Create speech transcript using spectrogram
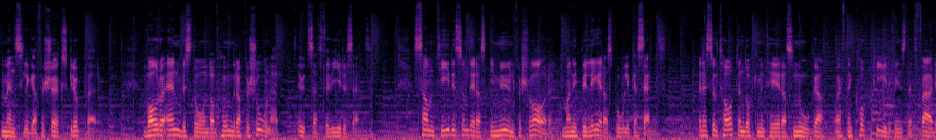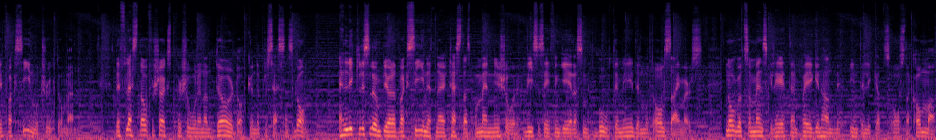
mänskliga försöksgrupper. Var och en bestående av 100 personer utsätts för viruset. Samtidigt som deras immunförsvar manipuleras på olika sätt. Resultaten dokumenteras noga och efter en kort tid finns det ett färdigt vaccin mot sjukdomen. De flesta av försökspersonerna dör dock under processens gång. En lycklig slump gör att vaccinet när det testas på människor visar sig fungera som ett botemedel mot Alzheimers. Något som mänskligheten på egen hand inte lyckats åstadkomma,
